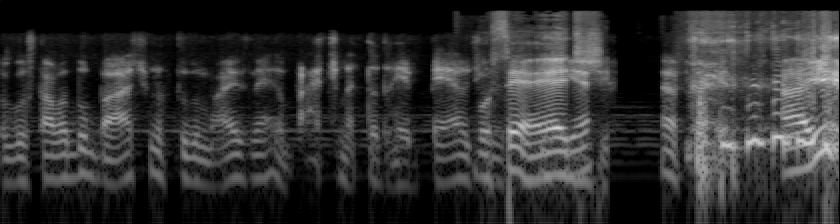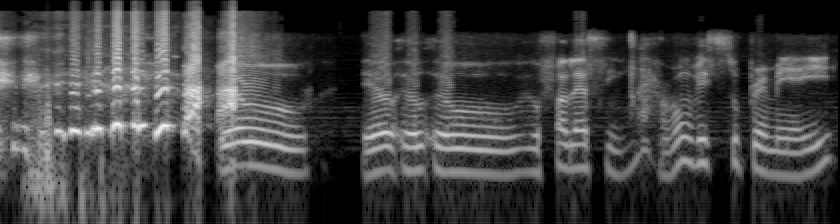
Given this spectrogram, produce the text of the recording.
Eu gostava do Batman e tudo mais, né? O Batman todo rebelde. Você é Ed. É, aí eu, eu, eu, eu, eu falei assim, ah, vamos ver esse Superman aí.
